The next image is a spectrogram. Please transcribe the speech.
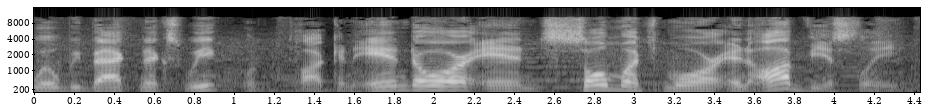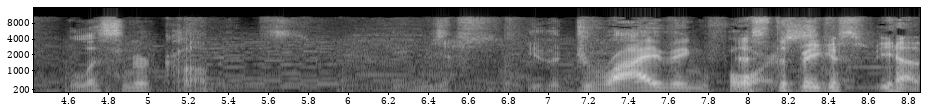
We'll be back next week. We'll be talking Andor and so much more, and obviously listener comments. Yes. Be the driving force. That's the biggest, yeah,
